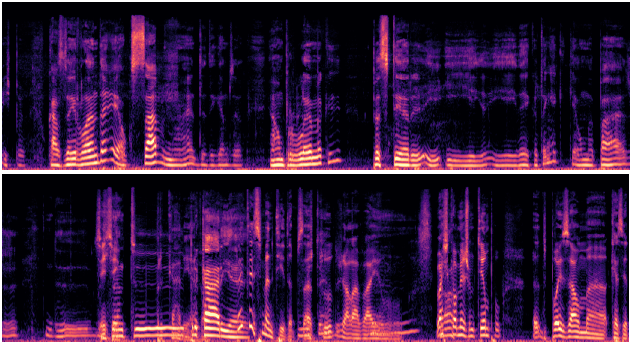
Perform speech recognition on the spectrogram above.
isto, o caso da Irlanda é o que se sabe, não é? De- digamos, é- é um problema que para se ter, e, e- e a ideia que eu tenho é que, que é uma paz de, Sim, sim. bastante Precária. precária. Mas tem-se mantido, apesar Mas de tem. tudo, já lá vai um. Eu acho Ah. que ao mesmo tempo, eh, depois há uma. Quer dizer,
